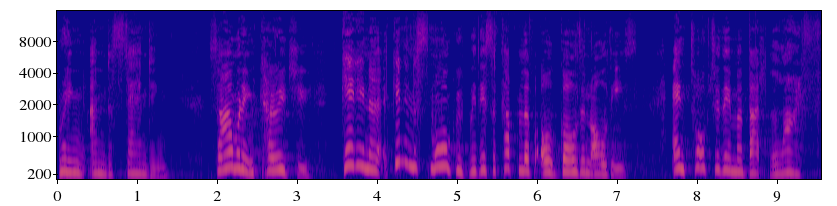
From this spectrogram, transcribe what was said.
bring understanding? So I want to encourage you get in, a, get in a small group where there's a couple of old golden oldies and talk to them about life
